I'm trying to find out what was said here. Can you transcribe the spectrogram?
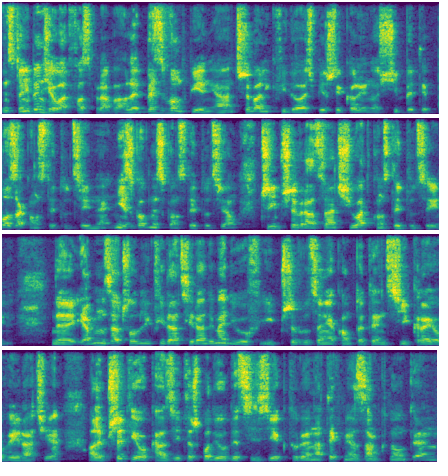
więc to nie będzie łatwa sprawa, ale bez wątpienia trzeba likwidować w pierwszej kolejności byty pozakonstytucyjne, niezgodne z konstytucją, czyli przywracać ład konstytucyjny. E, ja bym zaczął od likwidacji Rady Mediów i przywrócenia kompetencji Krajowej Radzie, ale przy tej okazji też podjął decyzje, które natychmiast zamkną ten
